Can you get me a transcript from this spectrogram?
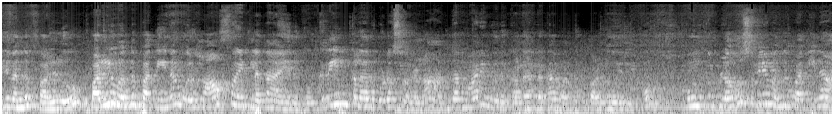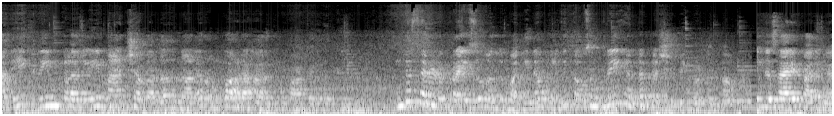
இது வந்து பல்லு. பல்லு வந்து பார்த்தீங்கன்னா ஒரு ஹாஃப் ஒயிட்டில் தான் இருக்கும். க்ரீம் கலர் கூட சொல்லலாம். அந்த மாதிரி ஒரு கலரில் தான் வந்து பல்லு இருக்கும். உங்களுக்கு ப்ளவுஸுமே வந்து பார்த்தீங்கன்னா அதே க்ரீம் கலர்லேயே மேட்சாக வர்றதுனால ரொம்ப அழகாக இருக்கும் பார்க்குறதுக்கு இந்த சாரியோட ப்ரைஸும் வந்து பார்த்தீங்கன்னா உங்களுக்கு thousand three hundred plus shipping மட்டும் இந்த saree பாருங்க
